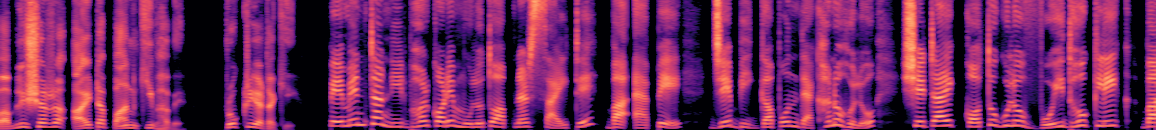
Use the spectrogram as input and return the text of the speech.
পাবলিশাররা আয়টা পান কীভাবে? প্রক্রিয়াটা কি? পেমেন্টটা নির্ভর করে মূলত আপনার সাইটে বা অ্যাপে যে বিজ্ঞাপন দেখানো হলো সেটায় কতগুলো বৈধ ক্লিক বা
